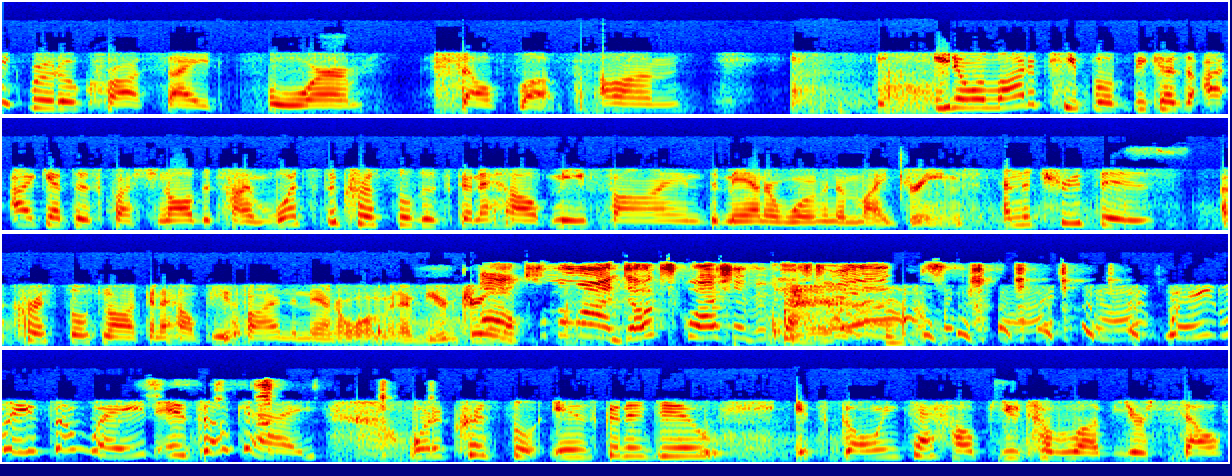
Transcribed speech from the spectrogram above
like rhodochrosite for self love. Um, you know, a lot of people, because I, I get this question all the time what's the crystal that's going to help me find the man or woman of my dreams? And the truth is, a crystal's not going to help you find the man or woman of your dreams. Oh, come on. Don't squash everybody's dreams. wait, Lisa, wait. It's okay. What a crystal is going to do, it's going to help you to love yourself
